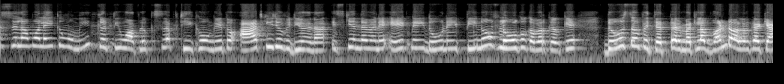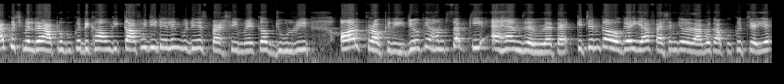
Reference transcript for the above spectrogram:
वालेकुम उम्मीद करती हूँ आप लोग सब ठीक होंगे। तो आज की जो वीडियो है ना, इसके अंदर मैंने एक नहीं, दो नहीं, तीनों फ्लोर को कवर करके दो सौ पचहत्तर मतलब वन डॉलर का क्या कुछ मिल रहा है आप लोगों को दिखाऊँगी। काफ़ी detailing video specially makeup jewellery और क्रॉकरी जो कि हम सब की अहम ज़रूरत है। किचन का हो गया या फ़ैशन के मुताबिक आपको कुछ चाहिए,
